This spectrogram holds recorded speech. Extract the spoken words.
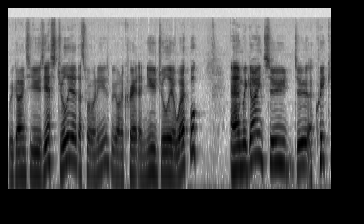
We're going to use yes Julia. That's what we want to use. We want to create a new Julia workbook, and we're going to do a quick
